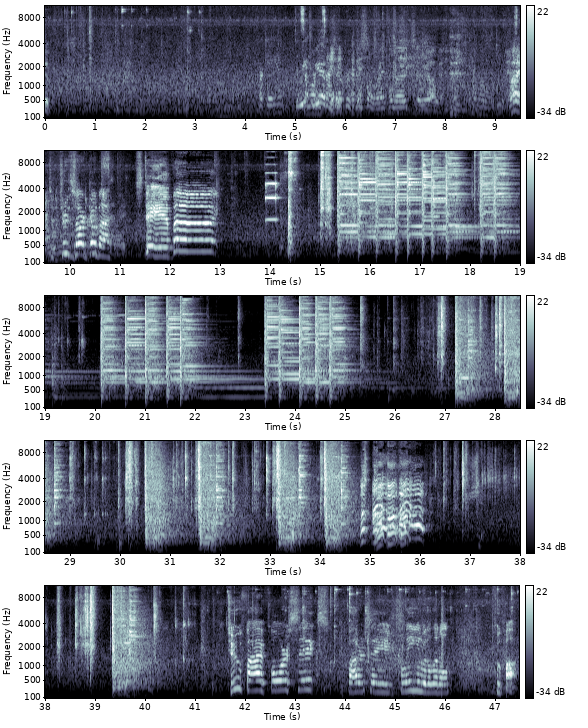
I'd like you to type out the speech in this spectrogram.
Good. Arcadia? Did We, someone we have sign a it? separate Okay. pistol rifle load, so we all just use I don't know what to do with this. All right, so the truth is hard to come by. separate. Stand by! Two, five, four, six. Spotter save clean with a little fupa.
